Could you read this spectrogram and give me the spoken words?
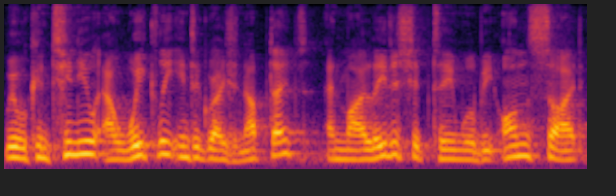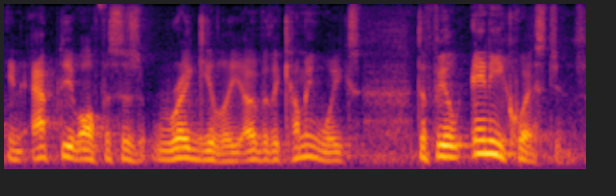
We will continue our weekly integration updates, and my leadership team will be on site in Aptiv offices regularly over the coming weeks to field any questions.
